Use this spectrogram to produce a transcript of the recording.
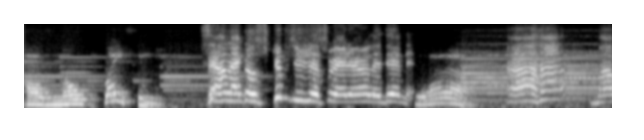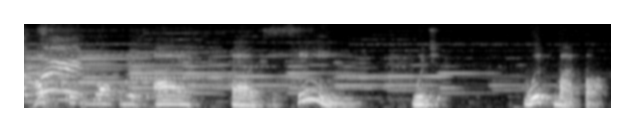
has no place in you. Sound like those scriptures you just read earlier, didn't it? Yeah. Uh-huh. My I word. that which I have seen, which with my thoughts,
